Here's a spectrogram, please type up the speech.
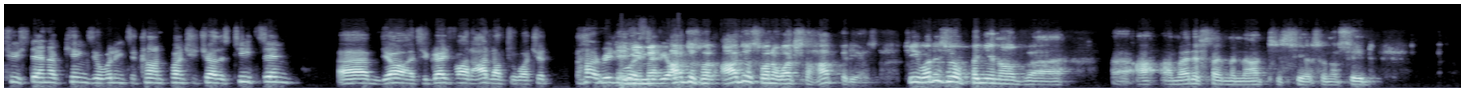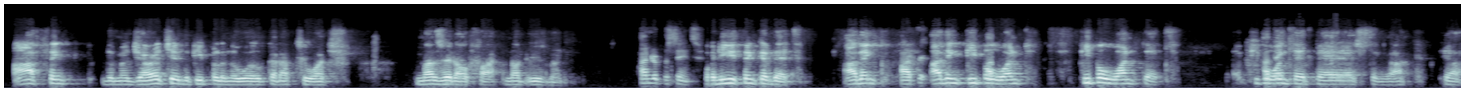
Two stand-up kings who are willing to try and punch each other's teeth in. Um, yeah, it's a great fight. I'd love to watch it. I really would. you to ma- be I just want, I just want to watch the hype videos. Gee, what is your opinion of? Uh, I, I made a statement out to CS, and I said, I think the majority of the people in the world got up to watch Masvidal fight, not Usman. Hundred percent. What do you think of that? I think, I think I think people want, people want that. People I want that badass thing, like, yeah.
